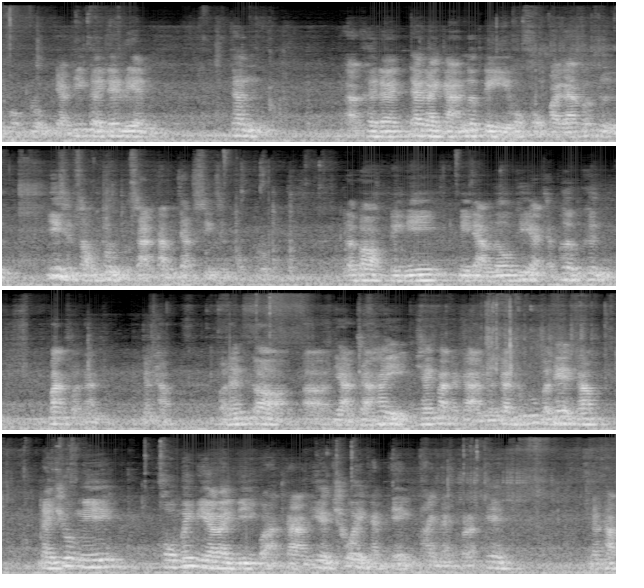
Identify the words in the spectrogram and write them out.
46 กลุ่ม อย่างที่เคยได้เรียนท่านเอ่อเคยได้ได้รายงานเมื่อปี 66 ไปแล้วก็คือ 22 กลุ่มอุตสาหกรรมจาก 46 กลุ่ม แล้วก็ปีนี้มีแนวโน้มที่อาจจะเพิ่มขึ้นมากกว่านั้นนะครับ เพราะฉะนั้นก็อยากจะให้ใช้มาตรการเหมือนกันทุกๆประเทศครับ ในช่วงนี้คงไม่มีอะไรดีกว่าการที่จะช่วยกันเองภายในประเทศนะครับ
